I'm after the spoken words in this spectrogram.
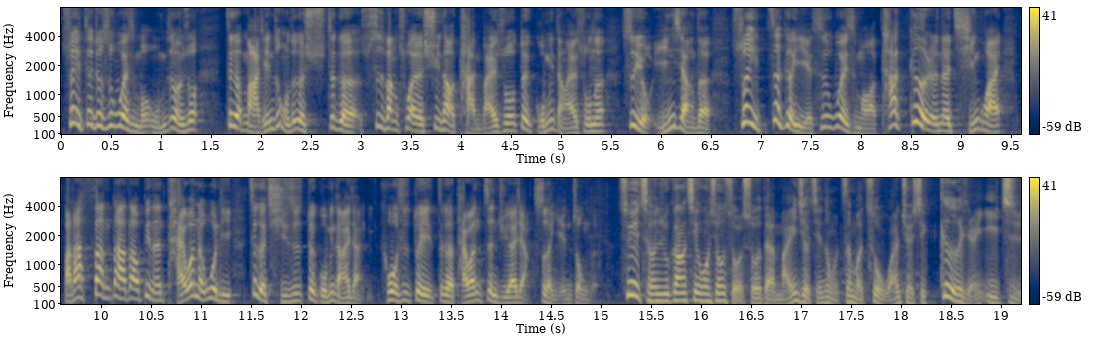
所以这就是为什么我们认为说，这个马前总统这个这个释放出来的讯号，坦白说，对国民党来说呢是有影响的。所以这个也是为什么他个人的情怀把它放大到变成台湾的问题，这个其实对国民党来讲，或是对这个台湾政局来讲是很严重的。所以，诚如刚刚清风兄所说的，马英九总统这么做完全是个人意志，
